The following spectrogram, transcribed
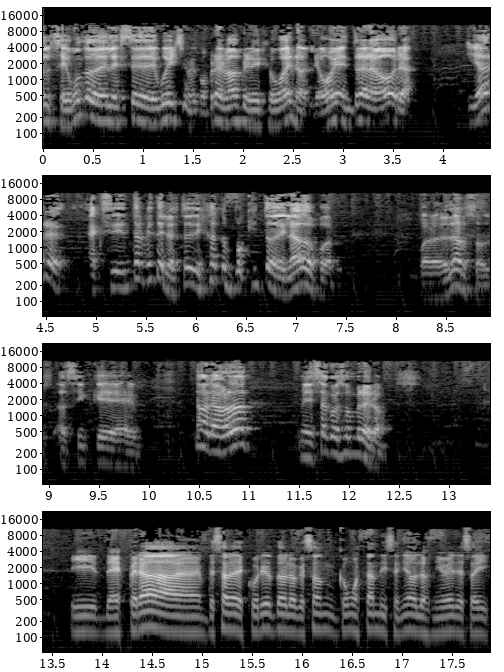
el segundo DLC de Witch, me compré el Vampire y dije, bueno, le voy a entrar ahora. Y ahora accidentalmente lo estoy dejando un poquito de lado por, por el Dark Souls. Así que, no, la verdad, me saco el sombrero. Y de esperar a empezar a descubrir todo lo que son, cómo están diseñados los niveles ahí.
